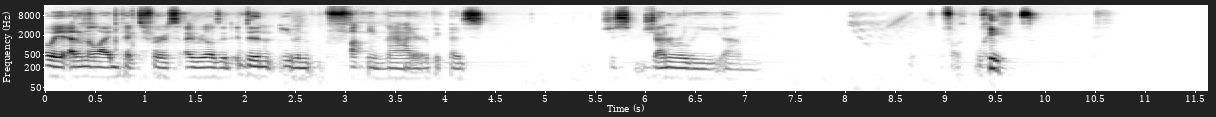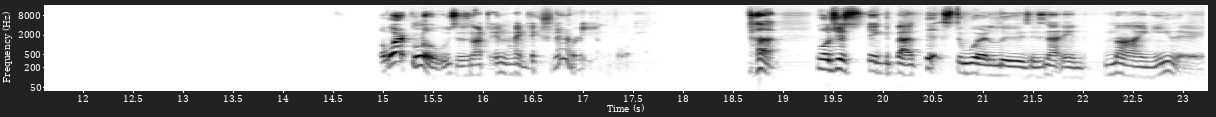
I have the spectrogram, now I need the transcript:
Oh wait, I don't know why I picked first. I realized it, it didn't even fucking matter because just generally, um... Fuck, wait. Word lose is not in my dictionary, young boy. Huh. Well, just think about this. The word lose is not in mine either.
